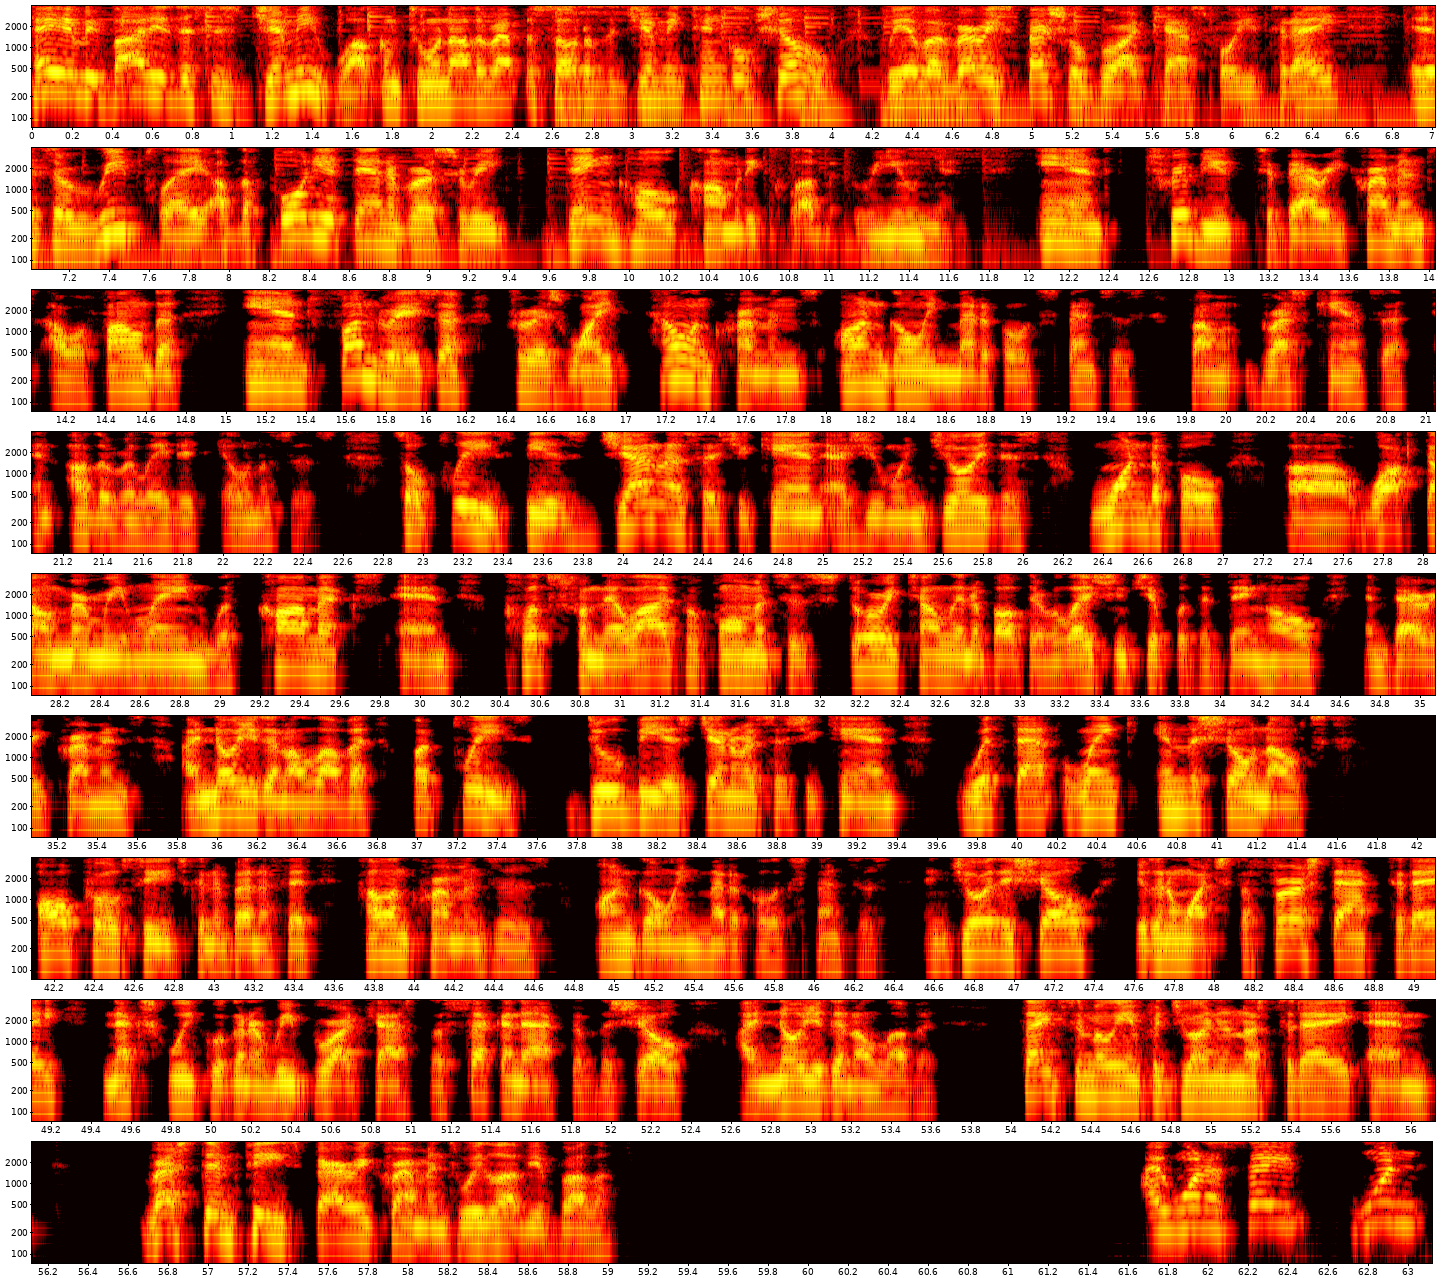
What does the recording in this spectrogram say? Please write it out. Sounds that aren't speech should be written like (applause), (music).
Hey, everybody, this is Jimmy. Welcome to another episode of the Jimmy Tingle Show. We have a very special broadcast for you today. It is a replay of the 40th anniversary Ding Ho Comedy Club reunion and tribute to Barry Crimmins, our founder, and fundraiser for his wife Helen Crimmins' ongoing medical expenses from breast cancer and other related illnesses. So please be as generous as you can as you enjoy this wonderful uh, walk down memory lane with comics and clips from their live performances, storytelling about their relationship with the Ding Ho and Barry Crimmins. I know you're going to love it, but please do be as generous as you can with that link in the show notes all proceeds going to benefit Helen Crimmins' ongoing medical expenses. Enjoy the show. You're going to watch the first act today. Next week, we're going to rebroadcast the second act of the show. I know you're going to love it. Thanks a million for joining us today and rest in peace, Barry Crimmins. We love you, brother. I want to say one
